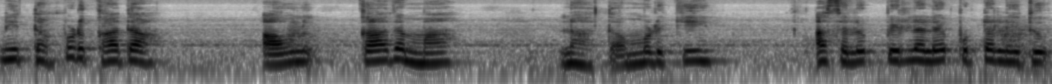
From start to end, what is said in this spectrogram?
నీ తమ్ముడు కాదా? అవును కాదమ్మా. నా తమ్ముడికి అసలు పిల్లలే పుట్టలేదు.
